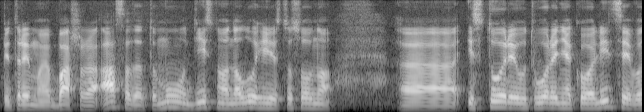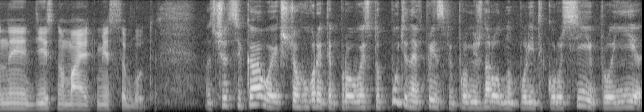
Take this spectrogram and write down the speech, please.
підтримує Башара Асада. Тому дійсно аналогії стосовно історії утворення коаліції, вони дійсно мають місце бути. Що цікаво, якщо говорити про виступ Путіна, в принципі про міжнародну політику Росії, про її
